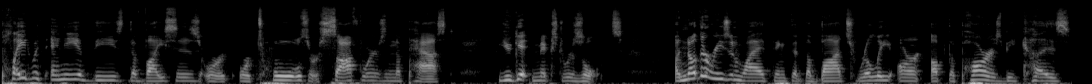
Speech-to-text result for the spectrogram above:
played with any of these devices or or tools or softwares in the past, you get mixed results. Another reason why I think that the bots really aren't up to par is because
